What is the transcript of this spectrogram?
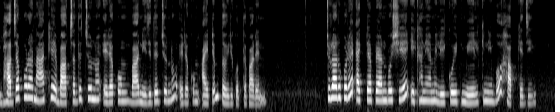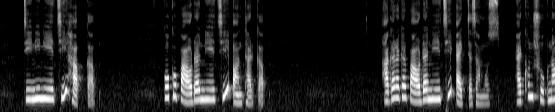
ভাজা পোড়া না খেয়ে বাচ্চাদের জন্য এরকম বা নিজেদের জন্য এরকম আইটেম তৈরি করতে পারেন। চুলার উপরে একটা প্যান বসিয়ে এখানে আমি লিকুইড মিল্ক নিব হাফ কেজি। চিনি নিয়েছি হাফ কাপ। কোকো পাউডার নিয়েছি one third cup. Agar agar powder নিয়েছি এক চা চামচ। এখন শুকনা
